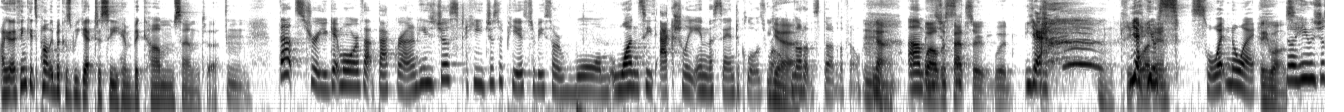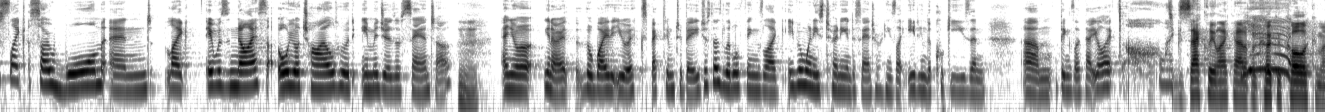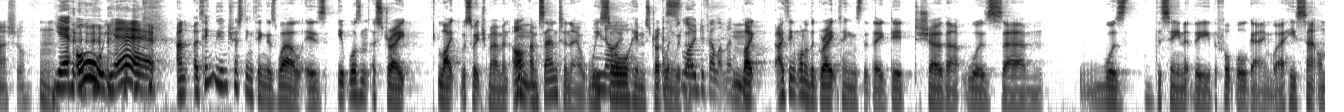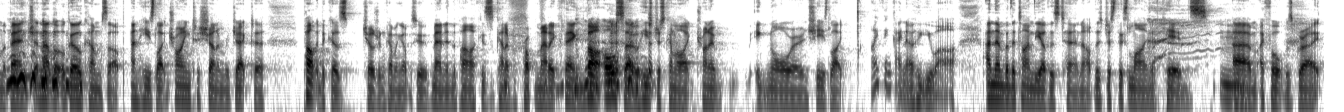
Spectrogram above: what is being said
I, I think it's partly because we get to see him become Santa. Mm. That's true. You get more of that background, and he's just he just appears to be so warm once he's actually in the Santa Claus role, Yeah. not at the start of the film. Mm. Yeah, Um, well, he's the just fat such- suit would yeah, keep yeah, all he that was sweating away. he was. No, he was just like so warm and like it was nice. All your childhood images of Santa Hmm. and your, you know, the way that you expect him to be. Just those little things like even when he's turning into Santa and he's like eating the cookies and um, things like that. You're like, oh, It's exactly like out of a Coca-Cola commercial. Hmm. yeah, oh yeah, And I think the interesting thing as well is it wasn't a straight light switch moment. Oh, Hmm. I'm Santa now. We No, saw him a struggling with slow that. development. Mm. Like I think one of the great things that they did to show that was um, was the scene at the the football game where he's sat on the bench and that little girl comes up and he's like trying to shun and reject her. Partly because children coming up to men in the park is kind of a problematic thing, but also he's just kind of like trying to ignore her, and she's like, "I think I know who you are." And then by the time the others turn up, there's just this line of kids. Mm. Um, I thought was great.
